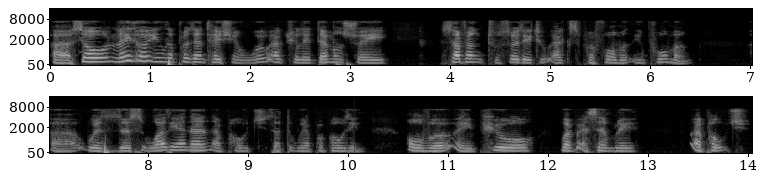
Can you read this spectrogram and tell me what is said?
Uh, so later in the presentation, we'll actually demonstrate 7 to 32x performance improvement uh, with this WASI-NN approach that we are proposing over a pure WebAssembly approach.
